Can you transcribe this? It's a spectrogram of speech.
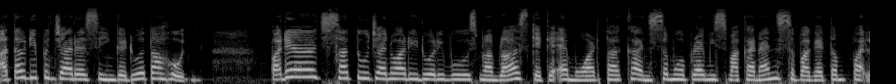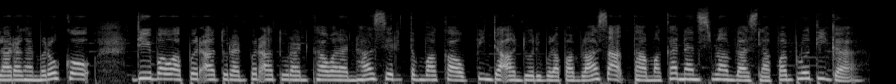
atau dipenjara sehingga 2 tahun. Pada 1 Januari 2019, KKM mewartakan semua premis makanan sebagai tempat larangan merokok di bawah peraturan-peraturan kawalan hasil tembakau pindaan 2018 Akta Makanan 1983.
